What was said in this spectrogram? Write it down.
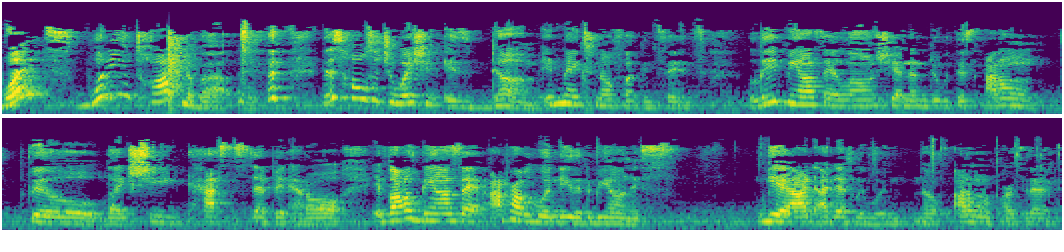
What? What are you talking about? this whole situation is dumb. It makes no fucking sense. Leave Beyonce alone. She had nothing to do with this. I don't feel like she has to step in at all. If I was Beyonce, I probably wouldn't either, to be honest. Yeah, I, I definitely wouldn't. No, I don't want to part of that.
